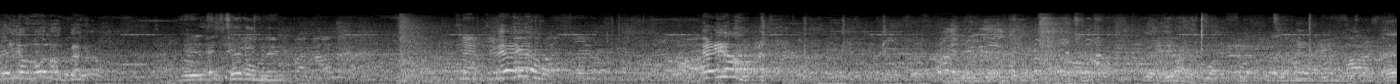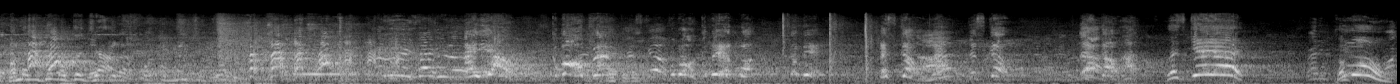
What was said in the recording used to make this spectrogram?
Hey, yo, hold on, Becca. There's a 10 over there. Hey, yo. Hey, yo. I mean, you doing a good job. Hey, yo! Come on, man! Let's go! Come on, come here, boy! Come here! Let's go, man! Let's go! Let's go! Let's get it. Come on. One,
